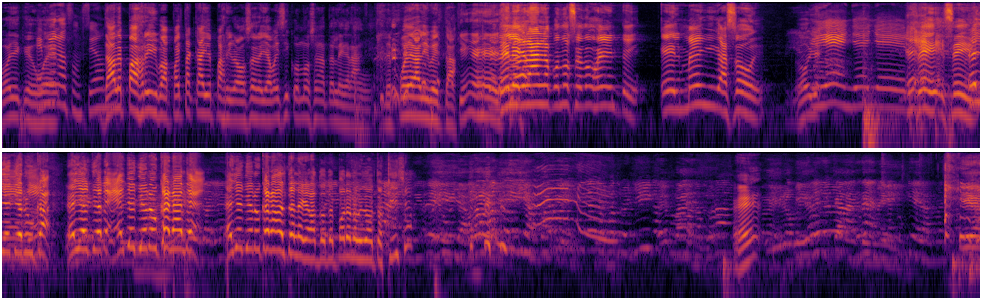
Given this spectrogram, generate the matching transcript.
Oye, qué El bueno. mío no funciona. Dale para arriba, para esta calle para arriba, José, y a ver si conocen a Telegram. Después de la libertad. ¿Quién es ese? Telegram lo conoce dos gente. El Men y Gasoy. Oye, Bien, bien, bien. Sí, sí. ellos tienen un, ca- ellos tienen, ellos tienen un canal de, ellos tienen un canal de Telegram donde ponen los videos de Toquilla. ¿Eh? Eh,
